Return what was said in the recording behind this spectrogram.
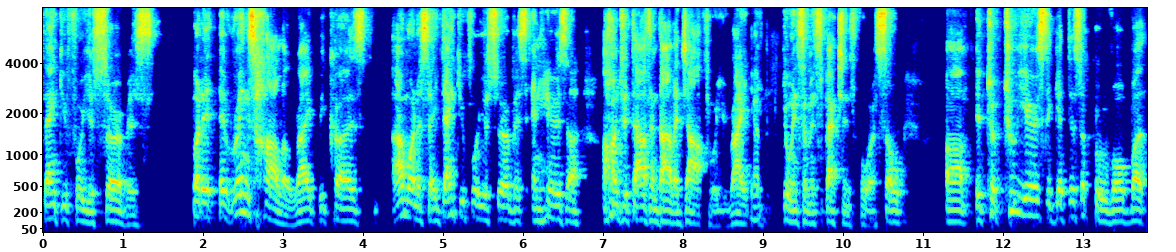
thank you for your service. but it, it rings hollow, right? Because I want to say thank you for your service, and here's a hundred thousand dollar job for you, right? Yep. Doing some inspections for us. So um, it took two years to get this approval, but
